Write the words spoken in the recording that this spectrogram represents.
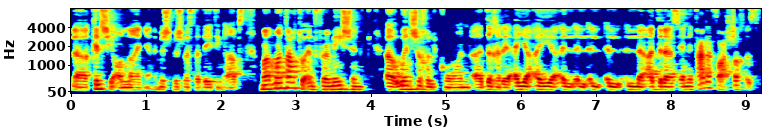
لكل شيء اونلاين يعني مش مش بس ل dating apps ما ما تعطوا information آه، وين شغلكم آه، دغري اي أي ال address. يعني تعرفوا على الشخص.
